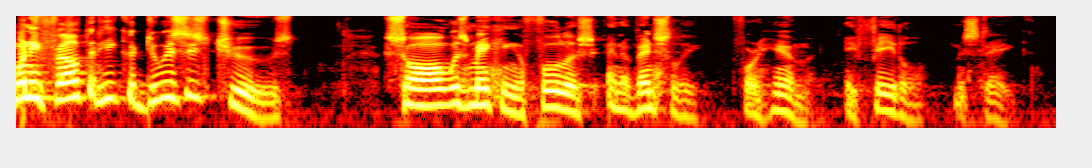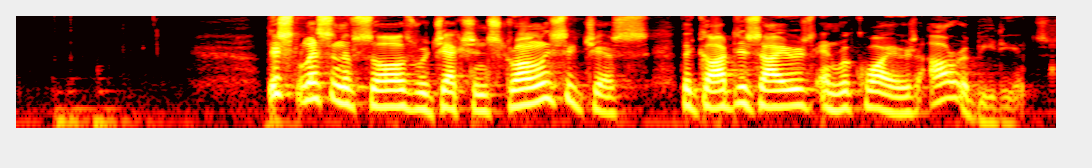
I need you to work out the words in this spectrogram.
When he felt that he could do as he chose, Saul was making a foolish and eventually, for him, a fatal mistake. This lesson of Saul's rejection strongly suggests that God desires and requires our obedience.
